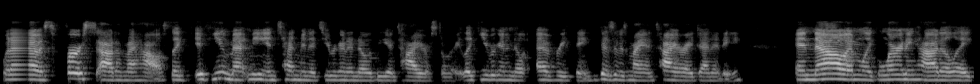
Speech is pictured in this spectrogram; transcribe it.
when I was first out of my house. Like if you met me in 10 minutes, you were gonna know the entire story. Like you were gonna know everything because it was my entire identity and now i'm like learning how to like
